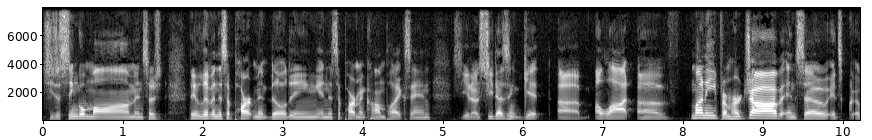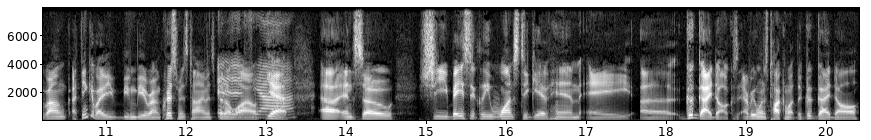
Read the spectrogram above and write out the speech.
she's a single mom, and so sh- they live in this apartment building in this apartment complex, and you know she doesn't get uh, a lot of money from her job, and so it's around. I think it might even be around Christmas time. It's been It a is, while. yeah. Uh, and so she basically wants to give him a uh, good guy doll because everyone's talking about the good guy doll.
